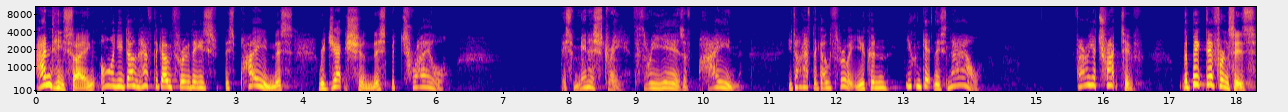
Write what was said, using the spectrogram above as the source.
And he's saying, Oh, you don't have to go through these, this pain, this rejection, this betrayal, this ministry, three years of pain. You don't have to go through it. You can, you can get this now. Very attractive. The big difference is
